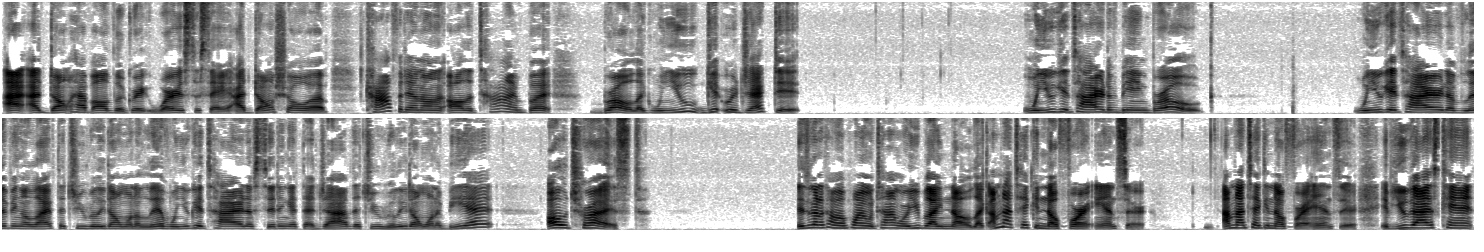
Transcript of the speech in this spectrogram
I, I don't have all the great words to say. I don't show up confident on it all the time. But, bro, like when you get rejected, when you get tired of being broke, when you get tired of living a life that you really don't want to live, when you get tired of sitting at that job that you really don't want to be at, oh, trust. It's going to come a point in time where you be like, no, like, I'm not taking no for an answer I'm not taking no for an answer. If you guys can't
